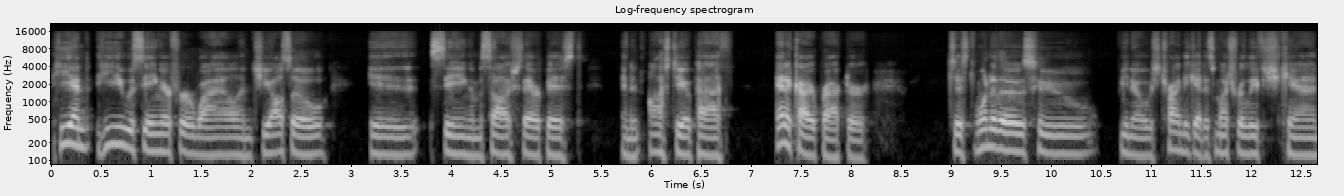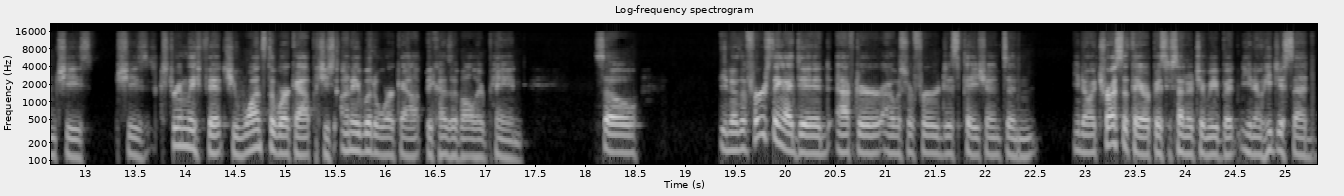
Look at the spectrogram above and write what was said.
He and he was seeing her for a while, and she also is seeing a massage therapist and an osteopath and a chiropractor. Just one of those who you know is trying to get as much relief as she can. She's she's extremely fit. She wants to work out, but she's unable to work out because of all her pain. So, you know, the first thing I did after I was referred to this patient, and you know, I trust the therapist who sent her to me, but you know, he just said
